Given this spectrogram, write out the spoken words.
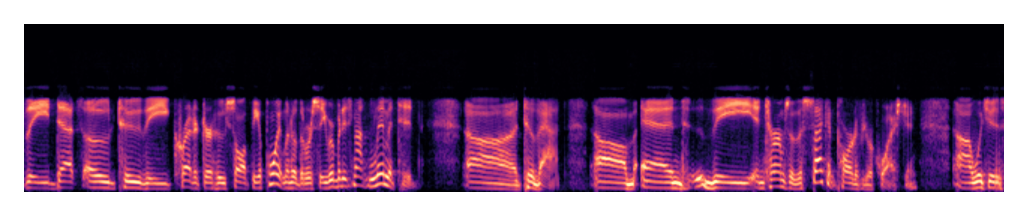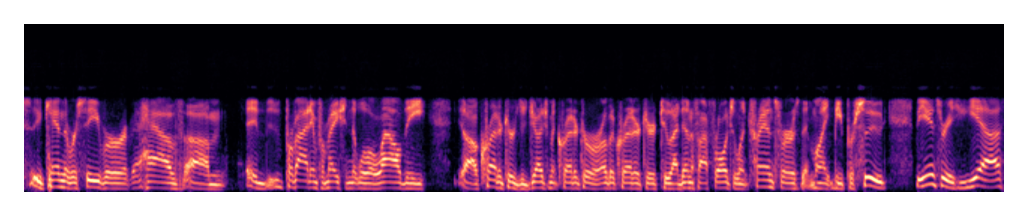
the debts owed to the creditor who sought the appointment of the receiver, but it's not limited uh, to that. Um, and the in terms of the second part of your question, uh, which is can the receiver have um, provide information that will allow the uh, creditor, the judgment creditor or other creditor to identify fraudulent transfers that might be pursued? The answer is yes.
